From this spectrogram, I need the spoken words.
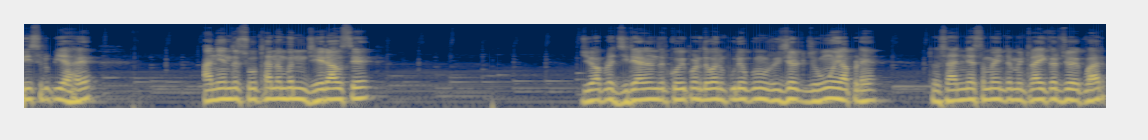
વીસ રૂપિયા છે. આની અંદર ચોથા નંબરનું ઝેર આવશે. જો આપણે જીરાની અંદર કોઈ પણ દવાનું પૂરેપૂરું રિઝલ્ટ જોવું હોય આપણે, તો સાંજના સમયે તમે ટ્રાય કરજો એકવાર.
